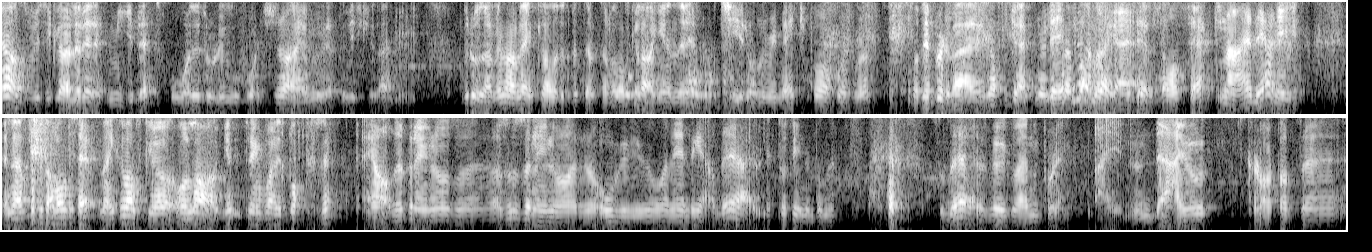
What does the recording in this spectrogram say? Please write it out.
Ja, altså Hvis de klarer å levere mye brett og en utrolig god forge, så er jo muligheten virkelig der. Broderen min har vel egentlig allerede bestemt seg for at han skal lage en Chiron-remake på World. Og det burde være ganske greit mulig. Det men det er ikke spesielt avansert. Nei, det er det ikke. Eller det er litt avansert, men det er ikke så vanskelig å, å lage. Det trenger bare litt bokser. Ja, det trenger du også. Altså, så lenge du har overview og en hel greie. Det er jo lett å finne på nett. så det bør ikke være noe problem. Nei, men det er jo klart at uh,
